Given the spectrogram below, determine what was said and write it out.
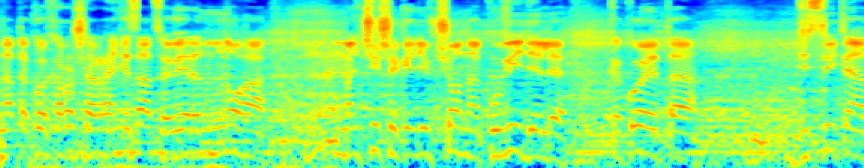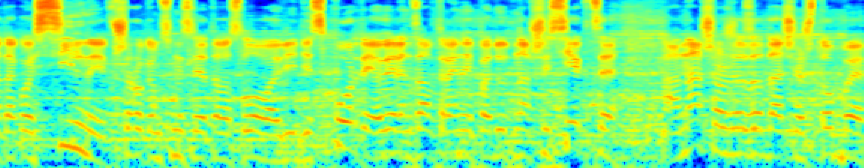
на такой хорошей организации, уверен, много мальчишек и девчонок увидели какой-то действительно такой сильный, в широком смысле этого слова, виде спорта. Я уверен, завтра они пойдут в наши секции. А наша уже задача, чтобы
